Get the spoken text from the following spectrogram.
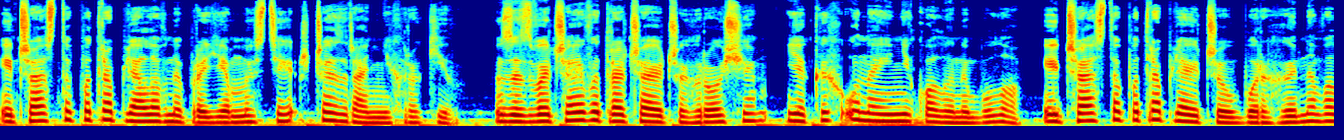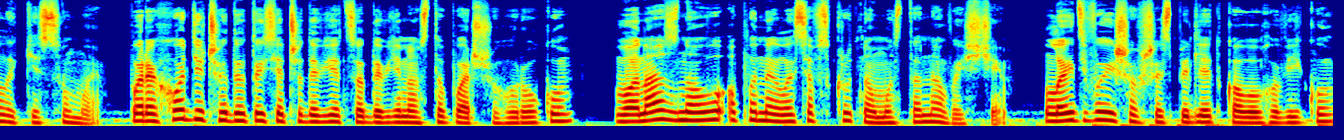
і часто потрапляла в неприємності ще з ранніх років, зазвичай витрачаючи гроші, яких у неї ніколи не було, і часто потрапляючи в борги на великі суми. Переходячи до 1991 року, вона знову опинилася в скрутному становищі, ледь вийшовши з підліткового віку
